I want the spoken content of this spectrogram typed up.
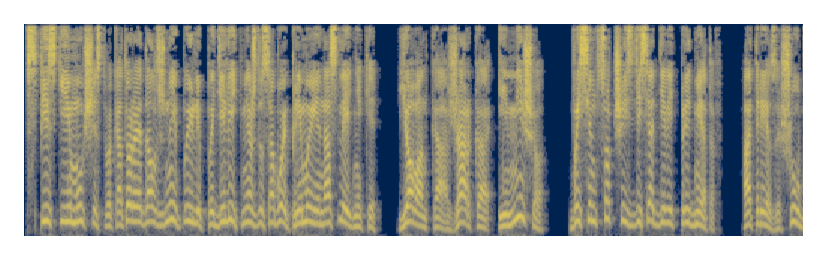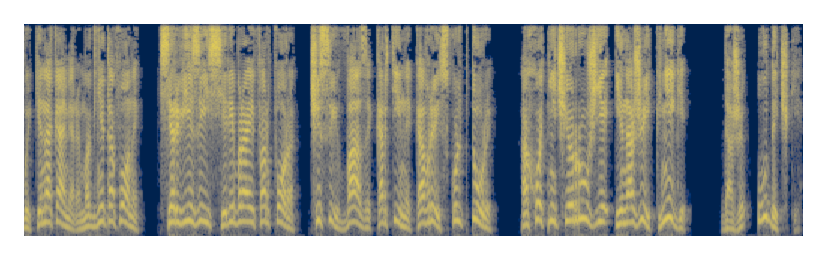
В списке имущества, которое должны были поделить между собой прямые наследники Йованка, Жарко и Мишо, 869 предметов. Отрезы, шубы, кинокамеры, магнитофоны, сервизы из серебра и фарфора, часы, вазы, картины, ковры, скульптуры, охотничьи ружья и ножи, книги, даже удочки.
